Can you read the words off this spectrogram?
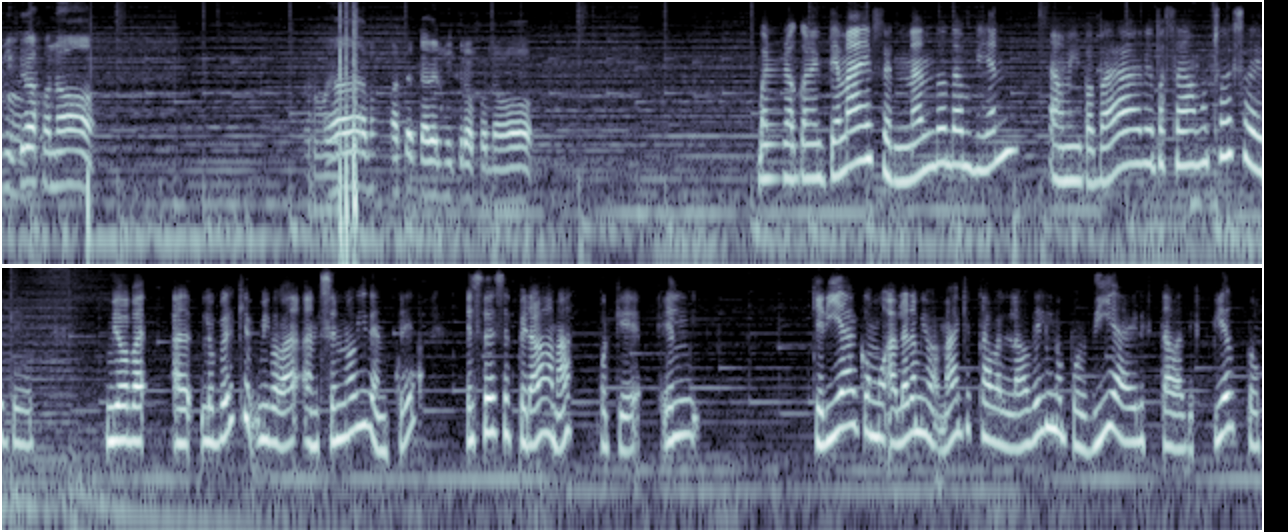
micrófono. Ah, más cerca del micrófono. Bueno, con el tema de Fernando también, a mi papá le pasaba mucho eso de que mi papá, lo peor es que mi papá, al ser no vidente, él se desesperaba más porque él quería como hablar a mi mamá que estaba al lado de él y no podía, él estaba despierto,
